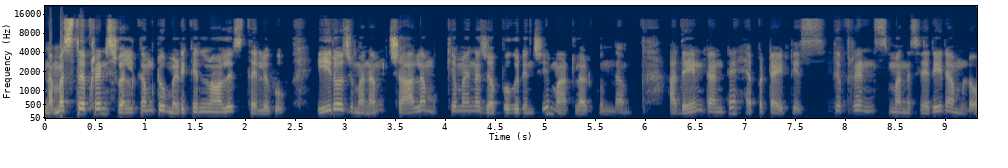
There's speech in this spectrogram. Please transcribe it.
నమస్తే friends welcome to medical knowledge Telugu. ఈరోజు మనం చాలా ముఖ్యమైన జబ్బు గురించి మాట్లాడుకుందాం. అదేంటంటే హెపటైటిస్. అయితే ఫ్రెండ్స్ మన శరీరంలో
